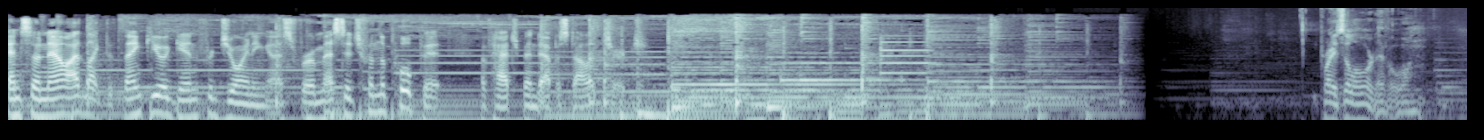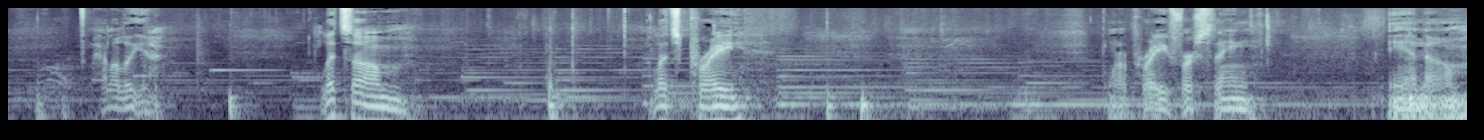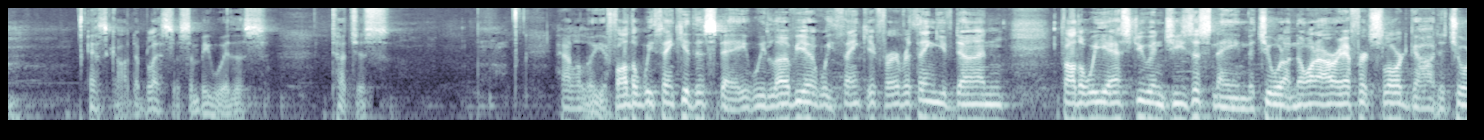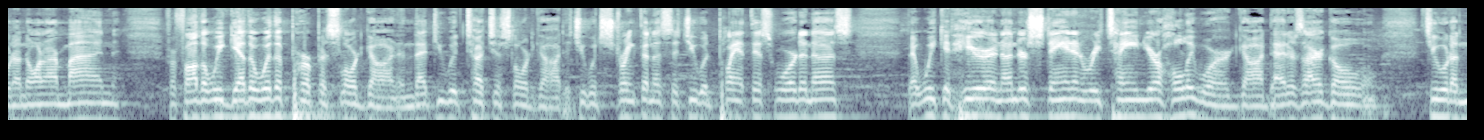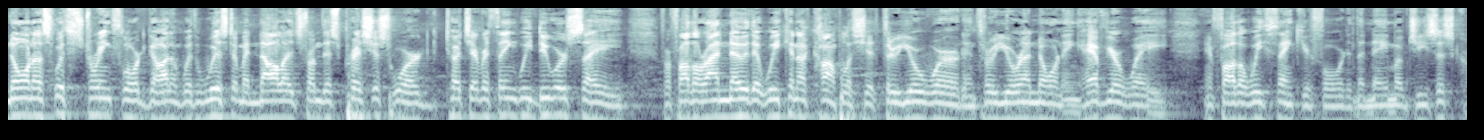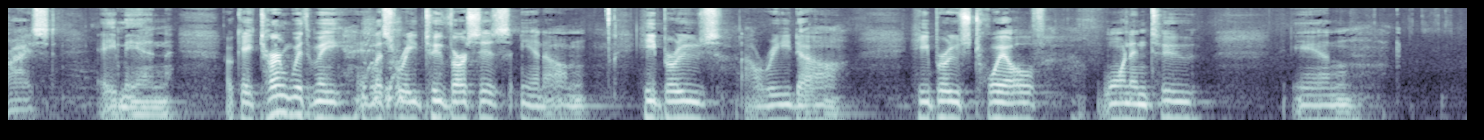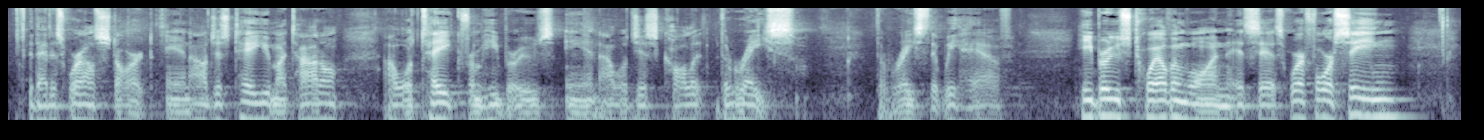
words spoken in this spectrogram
And so now I'd like to thank you again for joining us for a message from the pulpit of Hatchbend Apostolic Church. Praise the Lord, everyone. Hallelujah. Let's um let's pray. I want to pray first thing and um ask God to bless us and be with us, touch us. Hallelujah. Father, we thank you this day. We love you. We thank you for everything you've done. Father, we ask you in Jesus' name that you would anoint our efforts, Lord God, that you would anoint our mind. For Father, we gather with a purpose, Lord God, and that you would touch us, Lord God, that you would strengthen us, that you would plant this word in us, that we could hear and understand and retain your holy word, God. That is our goal that you would anoint us with strength, Lord God, and with wisdom and knowledge from this precious word. Touch everything we do or say. For Father, I know that we can accomplish it through your word and through your anointing. Have your way. And Father, we thank you for it in the name of Jesus Christ. Amen. Okay, turn with me and let's read two verses in um, Hebrews. I'll read uh, Hebrews 12, 1 and 2. And that is where I'll start. And I'll just tell you my title. I will take from Hebrews and I will just call it the race. The race that we have. Hebrews 12 and 1, it says, Wherefore, seeing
